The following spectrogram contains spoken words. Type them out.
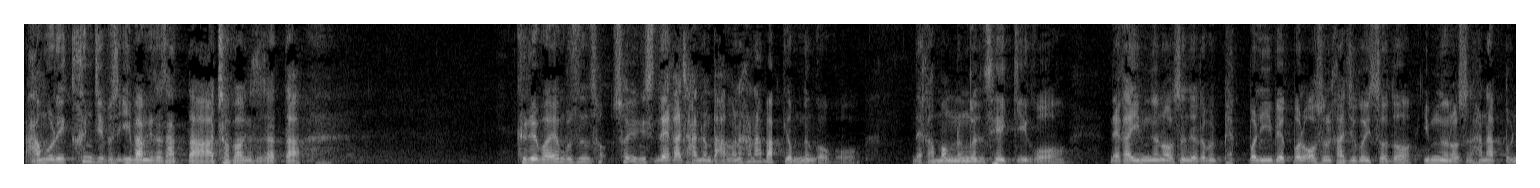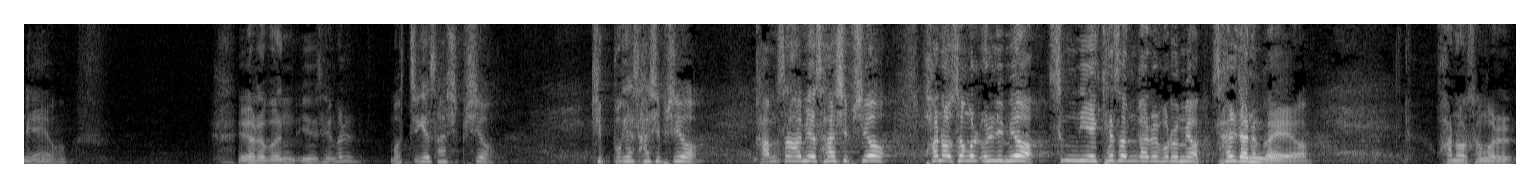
아무리 큰 집에서 이 방에서 잤다, 저 방에서 잤다. 그래봐야 무슨 소, 용이 있어. 내가 자는 방은 하나밖에 없는 거고, 내가 먹는 건 세 끼고, 내가 입는 옷은 여러분 100벌, 200벌 옷을 가지고 있어도 입는 옷은 하나뿐이에요. 여러분, 인생을 멋지게 사십시오. 기쁘게 사십시오. 감사하며 사십시오. 환호성을 울리며 승리의 개선가를 부르며 살자는 거예요. 환호성을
